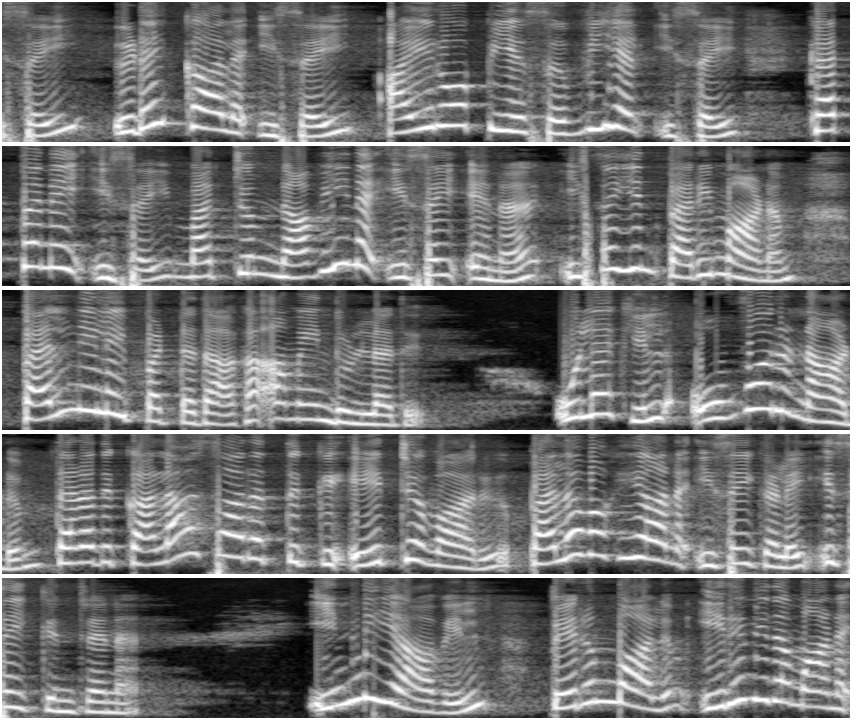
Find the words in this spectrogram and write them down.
இசை இடைக்கால இசை ஐரோப்பிய செவ்வியல் இசை கற்பனை இசை மற்றும் நவீன இசை என இசையின் பரிமாணம் பல்நிலைப்பட்டதாக அமைந்துள்ளது. உலகில் ஒவ்வொரு நாடும் தனது கலாசாரத்துக்கு ஏற்றவாறு பல வகையான இசைகளை இசைக்கின்றன. இந்தியாவில் பெரும்பாலும் இருவிதமான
